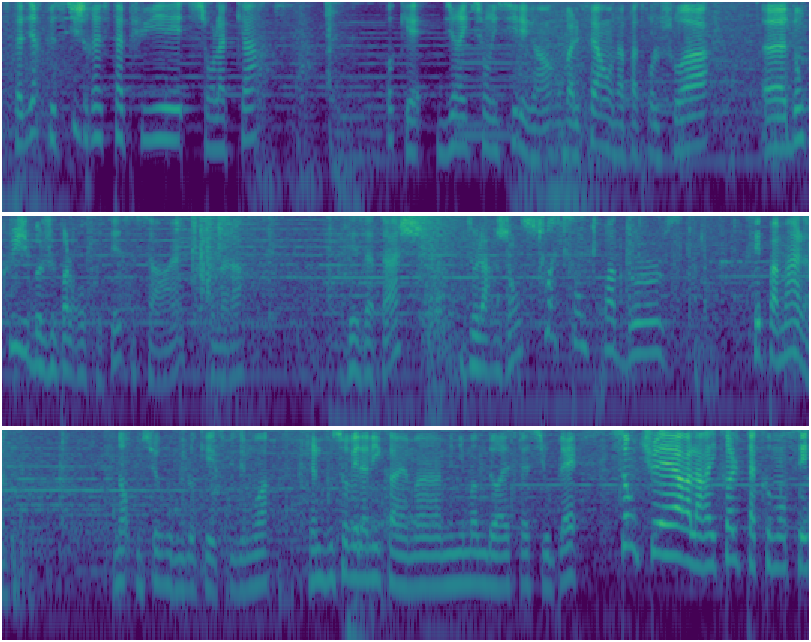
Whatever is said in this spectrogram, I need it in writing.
C'est-à-dire que si je reste appuyé sur la carte... Ok, direction ici, les gars. On va le faire, on n'a pas trop le choix. Euh, donc lui, je, bah, je vais pas le recruter, ça sert à rien. Qu'est-ce qu'on a là Des attaches, de l'argent, 63 dollars. C'est pas mal. Non, monsieur, vous me bloquez, excusez-moi. Je viens de vous sauver la vie quand même, un minimum de respect, s'il vous plaît. Sanctuaire, la récolte a commencé.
